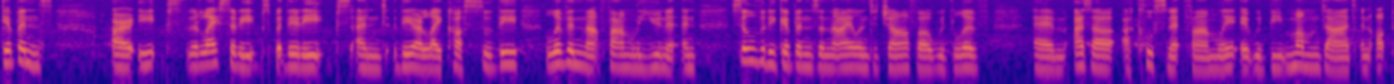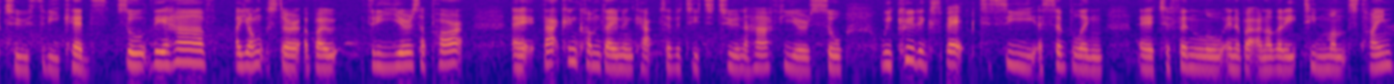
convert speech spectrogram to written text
gibbons are apes, they're lesser apes, but they're apes and they are like us. So they live in that family unit. And silvery gibbons in the island of Java would live um, as a, a close knit family, it would be mum, dad, and up to three kids. So they have a youngster about three years apart. Uh, that can come down in captivity to two and a half years. So we could expect to see a sibling uh, to Finlo in about another 18 months' time.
